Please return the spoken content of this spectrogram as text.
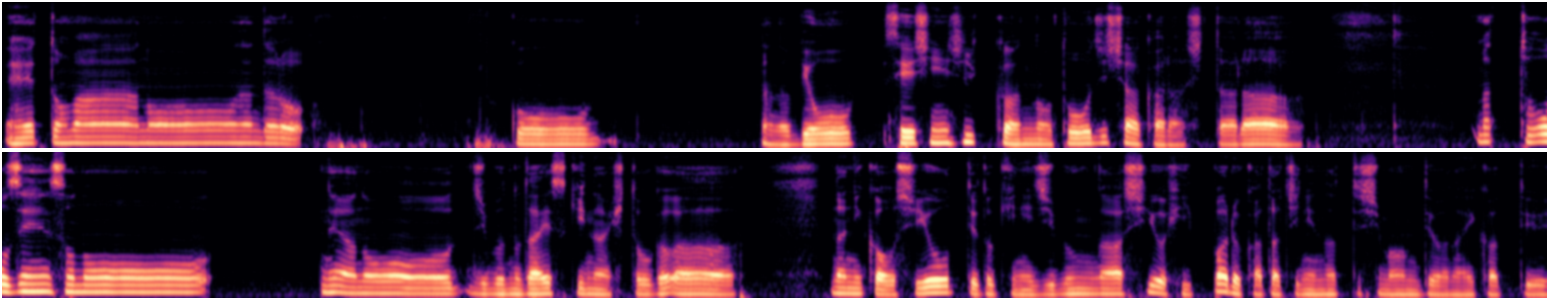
えっ、とまああのなんだろうこうなんだ病精神疾患の当事者からしたらまあ当然そのねあの自分の大好きな人が何かをしようって時に自分が足を引っ張る形になってしまうんではないかっていう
